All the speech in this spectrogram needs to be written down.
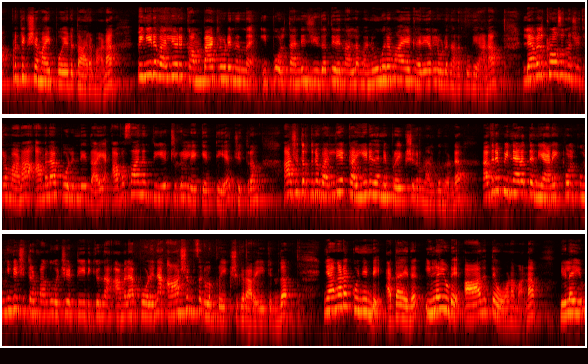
അപ്രത്യക്ഷമായി പോയൊരു താരമാണ്. പിന്നീട് വലിയൊരു കമ്പാക്കിലൂടെ നിന്ന് ഇപ്പോൾ തന്റെ ജീവിതത്തിലെ നല്ല മനോഹരമായ കരിയറിലൂടെ നടക്കുകയാണ്. ലെവൽ ക്രോസ് എന്ന ചിത്രമാണ് അമല പോളിന്റെതായി അവസാനം തിയേറ്ററുകളിലേക്ക് എത്തിയ ചിത്രം. ആ ചിത്രത്തിന് വലിയ കയ്യടി തന്നെ പ്രേക്ഷകർ നൽകുന്നുണ്ട്. അതിന് പിന്നാലെ തന്നെയാണ് ഇപ്പോൾ കുഞ്ഞിന്റെ ചിത്രം പങ്കുവച്ചെത്തിയിരിക്കുന്ന അമല പോളിന് ആശംസകളും പ്രേക്ഷകർ അറിയിക്കുന്നത്. ഞങ്ങളുടെ കുഞ്ഞിന്റെ അതായത് ഇളയുടെ ആദ്യത്തെ ഓണമാണ്. ഇളയും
